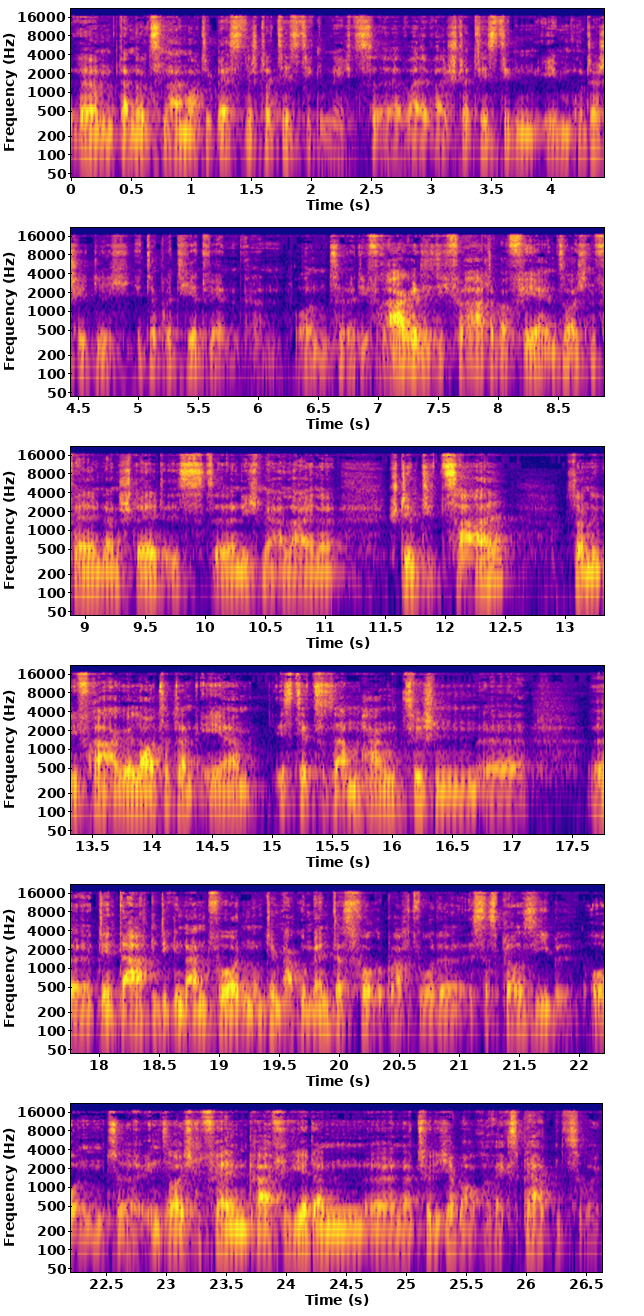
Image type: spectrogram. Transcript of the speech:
ähm, dann nutzen einem auch die besten Statistiken nichts, äh, weil, weil Statistiken eben unterschiedlich interpretiert werden können. Und äh, die Frage, die sich für hart aber fair in solchen Fällen dann stellt, ist äh, nicht mehr alleine, stimmt die Zahl, sondern die Frage lautet dann eher, ist der Zusammenhang zwischen äh, äh den Daten, die genannt wurden und dem Argument, das vorgebracht wurde, ist das plausibel. Und äh, in solchen Fällen greifen wir dann natürlich aber auch auf Experten zurück.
